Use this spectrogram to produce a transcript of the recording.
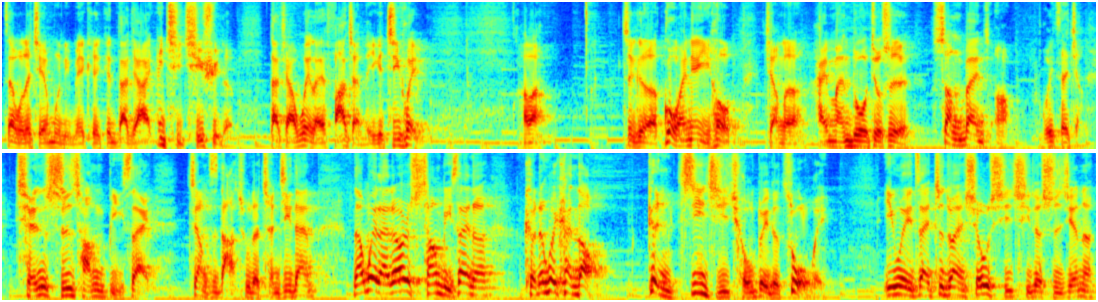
在我的节目里面可以跟大家一起期许的，大家未来发展的一个机会。好了，这个过完年以后讲了还蛮多，就是上半啊，我一直在讲前十场比赛这样子打出的成绩单。那未来的二十场比赛呢，可能会看到更积极球队的作为，因为在这段休息期的时间呢，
